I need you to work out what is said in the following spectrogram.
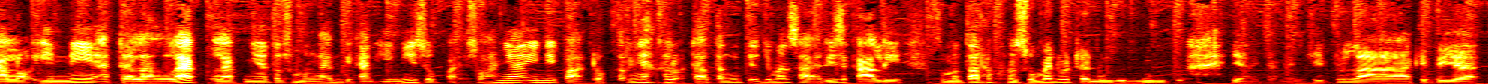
kalau ini adalah lab, labnya terus menggantikan ini supaya soalnya ini Pak dokternya kalau datang itu cuma sehari sekali, sementara konsumen udah nunggu-nunggu. Ya jangan gitulah gitu ya.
